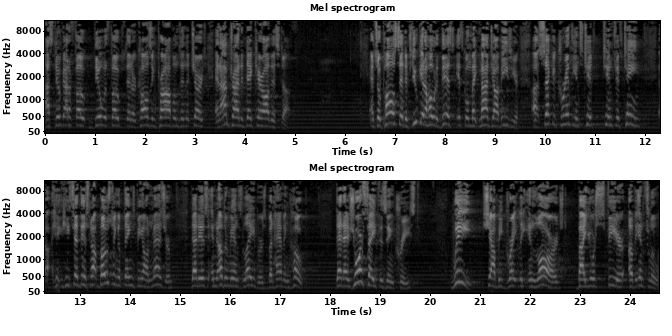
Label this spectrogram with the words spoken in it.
I still got to fo- deal with folks that are causing problems in the church, and I'm trying to take care of all this stuff. And so Paul said, if you get a hold of this, it's going to make my job easier. Uh, 2 Corinthians 10, 10 15, uh, he, he said this, not boasting of things beyond measure, that is, in other men's labors, but having hope, that as your faith is increased, we shall be greatly enlarged by your sphere of influence.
